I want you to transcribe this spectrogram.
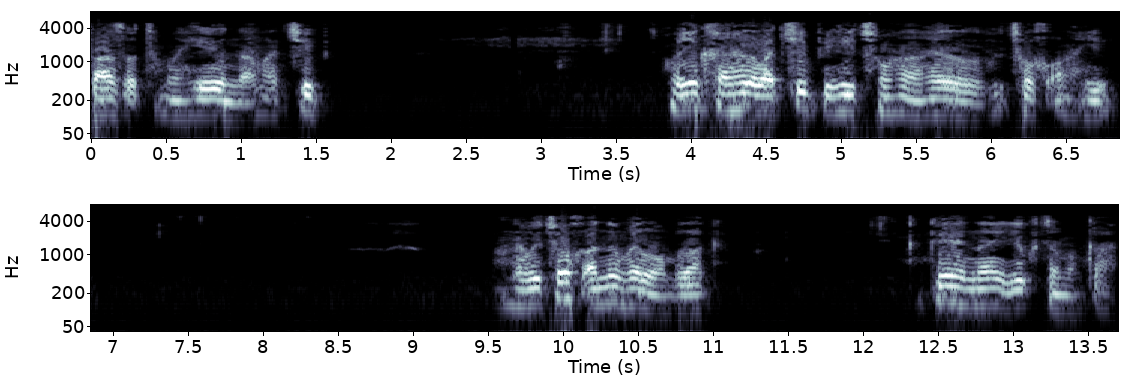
puzzle to na wachip. When you can help wachip, he chung ha hell choch on he. Na we choch anu hell on black. Okay, na yuk chamaka.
